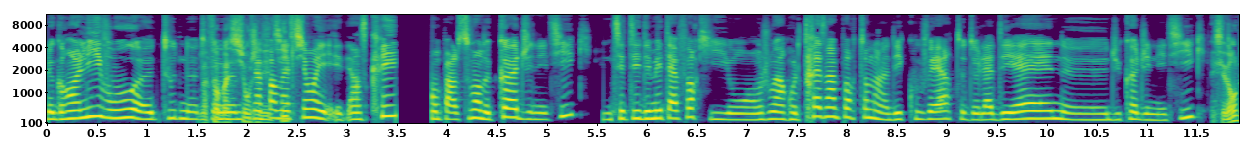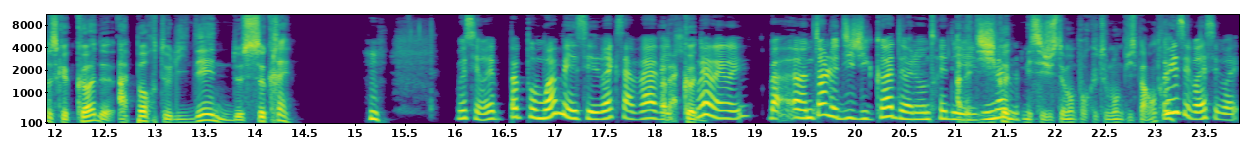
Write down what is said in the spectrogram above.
le grand livre où euh, toute notre information est, inscrite. On parle souvent de code génétique. C'était des métaphores qui ont joué un rôle très important dans la découverte de l'ADN, euh, du code génétique. Et c'est drôle parce que code apporte l'idée de secret. oui, c'est vrai. Pas pour moi, mais c'est vrai que ça va avec. Ah bah, code. Ouais, ouais, ouais. Bah, en même temps, le digicode à l'entrée des, ah bah, mais c'est justement pour que tout le monde puisse pas rentrer. Oui, c'est vrai, c'est vrai.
